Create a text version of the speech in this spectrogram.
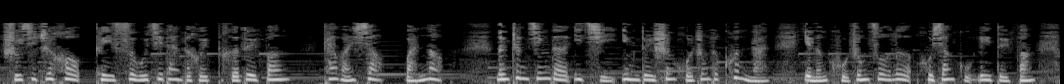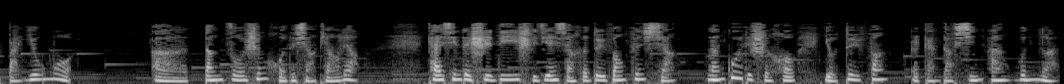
熟悉之后可以肆无忌惮的和和对方开玩笑玩闹，能正经的一起应对生活中的困难，也能苦中作乐，互相鼓励对方，把幽默，呃，当做生活的小调料。”开心的事第一时间想和对方分享，难过的时候有对方而感到心安温暖，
